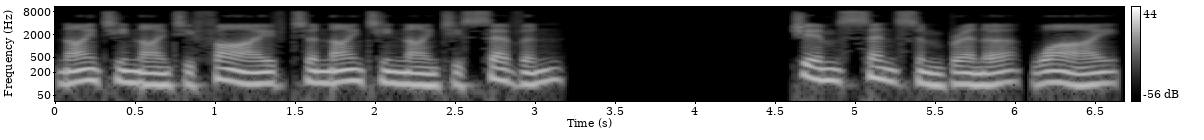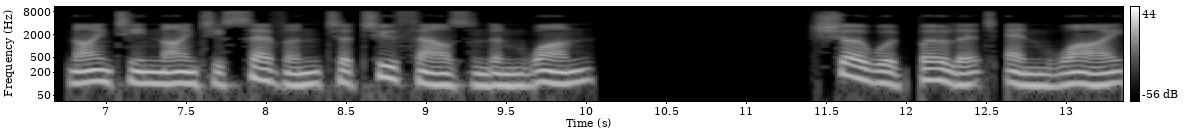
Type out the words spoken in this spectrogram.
1995 to 1997. Jim Sensenbrenner, Y., 1997 to 2001. Sherwood Boehlert, N.Y.,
